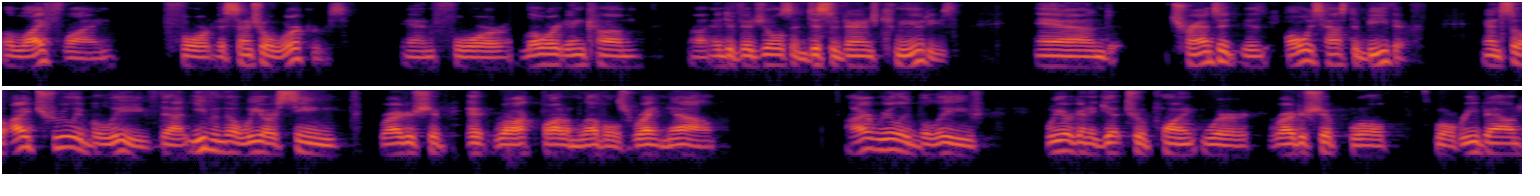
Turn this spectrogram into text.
a lifeline for essential workers and for lower income uh, individuals and disadvantaged communities. And transit is always has to be there. And so I truly believe that even though we are seeing ridership hit rock bottom levels right now, I really believe we are going to get to a point where ridership will will rebound.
